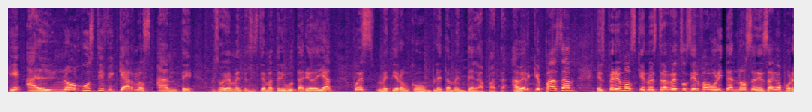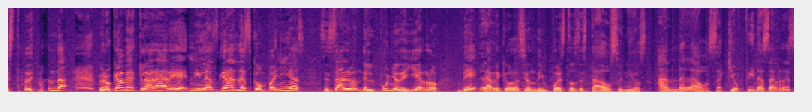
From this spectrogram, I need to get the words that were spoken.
que al no justificarlos ante, pues obviamente el sistema tributario de allá, pues metieron completamente la pata. A ver qué pasa. Esperemos que nuestra red social favorita no se deshaga por esta demanda. Pero cabe aclarar, ¿eh? Ni las grandes compañías se salvan del puño de hierro de la recaudación de impuestos de Estados Unidos. Anda la osa, ¿qué opinas al respecto?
